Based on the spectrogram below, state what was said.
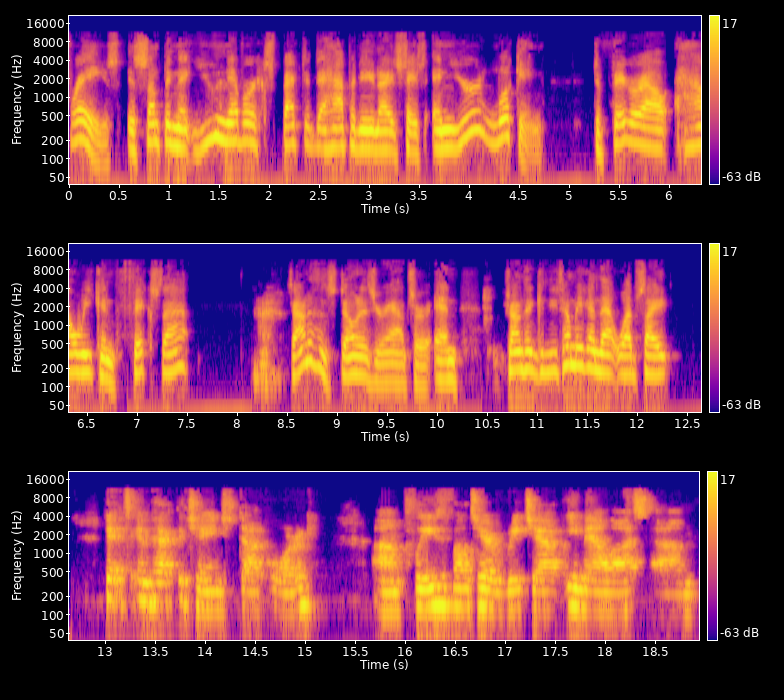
phrase is something that you never expected to happen in the United States, and you're looking to figure out how we can fix that? Jonathan Stone is your answer. And Jonathan, can you tell me again that website? Yeah, it's impactthechange.org. Um, please volunteer, reach out, email us. Um,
